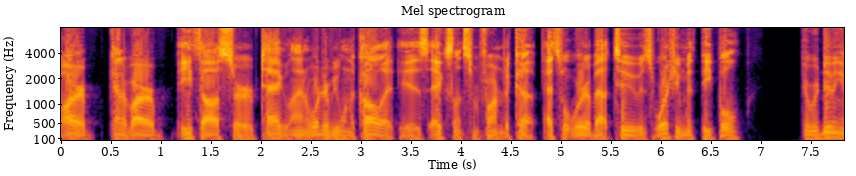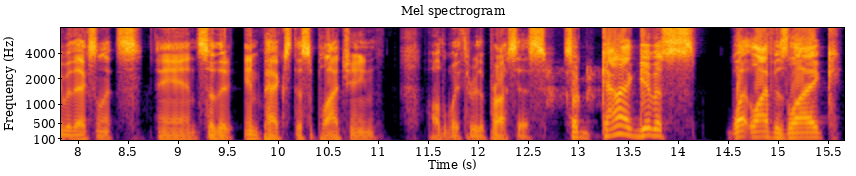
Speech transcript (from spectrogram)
our kind of our ethos or tagline or whatever you want to call it is excellence from farm to cup. That's what we're about too is working with people who are doing it with excellence and so that it impacts the supply chain all the way through the process. So kind of give us what life is like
